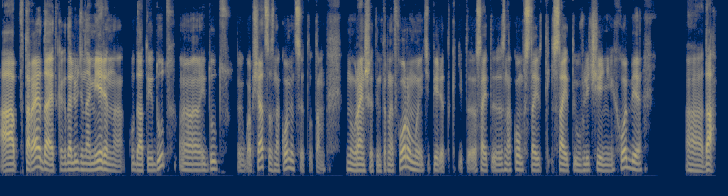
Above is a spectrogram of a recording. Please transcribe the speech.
А вторая, да, это когда люди намеренно куда-то идут, э, идут как бы общаться, знакомиться. Это там, ну, раньше это интернет-форумы, теперь это какие-то сайты знакомств, сайты увлечений, хобби. А, да,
